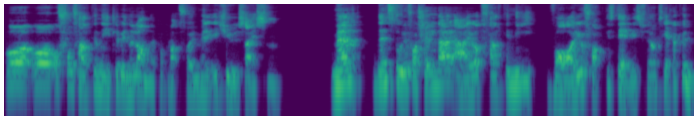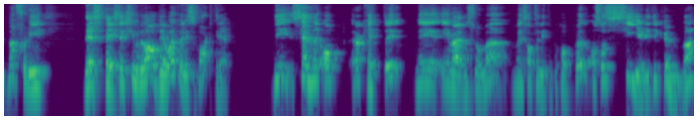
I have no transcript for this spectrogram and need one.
å få Falcon 9 til å begynne å lande på plattformer i 2016. Men den store forskjellen der er jo at Falcon 9 var jo faktisk delvis finansiert av kundene. fordi det SpaceX gjorde da, og det var et veldig smart grep. De sender opp raketter i, i verdensrommet med satellitter på toppen, og så sier de til kundene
